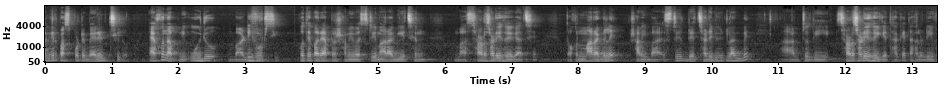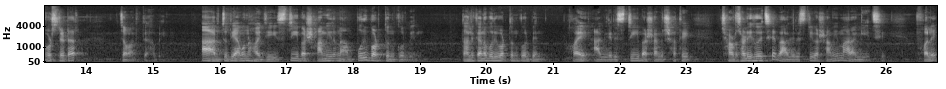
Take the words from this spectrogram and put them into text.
আগের পাসপোর্টে ম্যারিড ছিল, এখন আপনি উইডো বা ডিভোর্সি হতে পারে আপনার স্বামী বা স্ত্রী মারা গিয়েছেন বা ছাড়াছাড়ি হয়ে গেছে তখন মারা গেলে স্বামী বা স্ত্রীর ডেথ সার্টিফিকেট লাগবে। আর যদি ছাড়াছাড়ি হয়ে গিয়ে থাকে, তাহলে ডিভোর্স লেটার জমা দিতে হবে। আর যদি এমন হয় যে স্ত্রী বা স্বামীর নাম পরিবর্তন করবেন, তাহলে কেন পরিবর্তন করবেন? হয় আগের স্ত্রী বা স্বামীর সাথে ছাড়াছাড়ি হয়েছে বা আগের স্ত্রী বা স্বামী মারা গিয়েছে। ফলে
